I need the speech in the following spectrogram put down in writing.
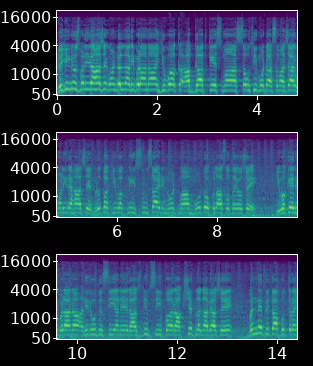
બ્રેકિંગ ન્યૂઝ મળી રહ્યા છે. ગોંડલના રીબડાના યુવક આપઘાત કેસમાં સૌથી મોટા સમાચાર મળી રહ્યા છે. મૃતક યુવકની સુસાઇડ નોટમાં મોટો ખુલાસો થયો છે. યુવકે રીબડાના અનિરુદ્ધસિંહ અને રાજદીપસિંહ પર આક્ષેપ લગાવ્યા છે. બંને પિતા પુત્રએ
